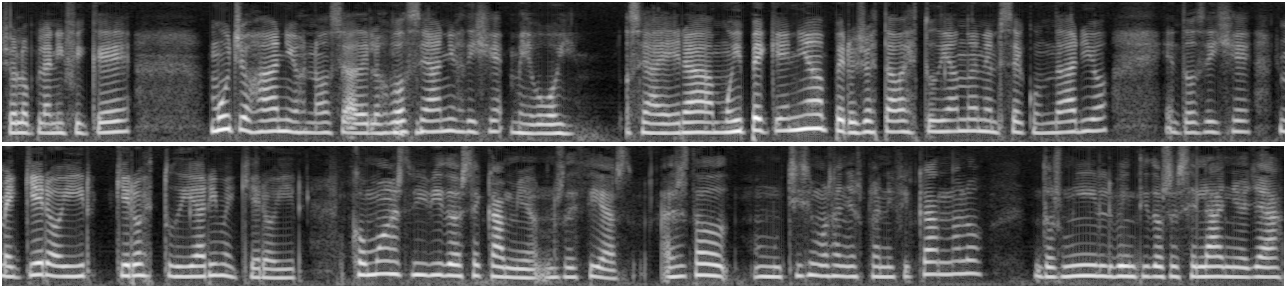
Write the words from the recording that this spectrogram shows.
yo lo planifiqué muchos años, ¿no? O sea, de los 12 años dije, me voy. O sea, era muy pequeña, pero yo estaba estudiando en el secundario, entonces dije, me quiero ir, quiero estudiar y me quiero ir. ¿Cómo has vivido ese cambio? Nos decías, has estado muchísimos años planificándolo, 2022 es el año ya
